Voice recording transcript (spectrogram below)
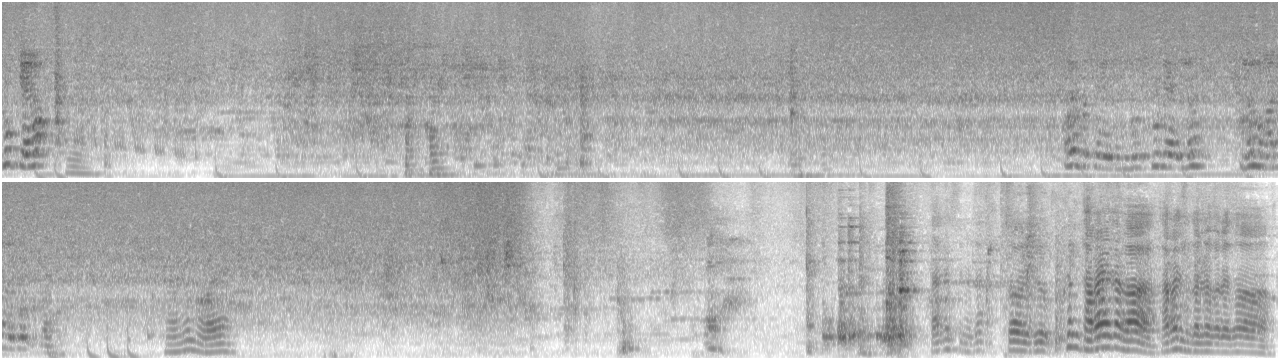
볼게요. 엘보 쪽에 물두 개 넘어가는 거볼 자 넘어가요 다 됐습니다. 저큰 다라에다가 다라 좀 달라 그래서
